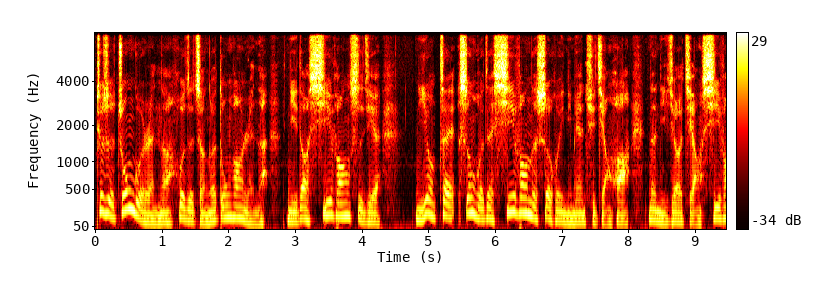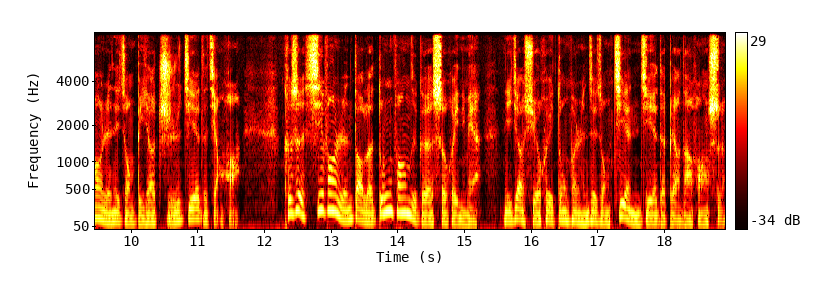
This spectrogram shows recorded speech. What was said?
就是中国人呢或者整个东方人呢，你到西方世界。你用在生活在西方的社会里面去讲话，那你就要讲西方人那种比较直接的讲话。可是西方人到了东方这个社会里面，你就要学会东方人这种间接的表达方式。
